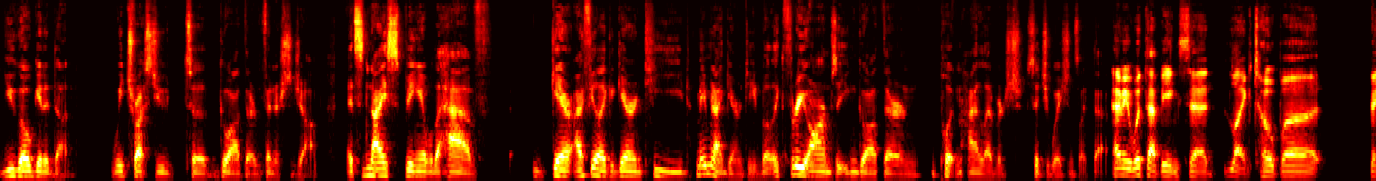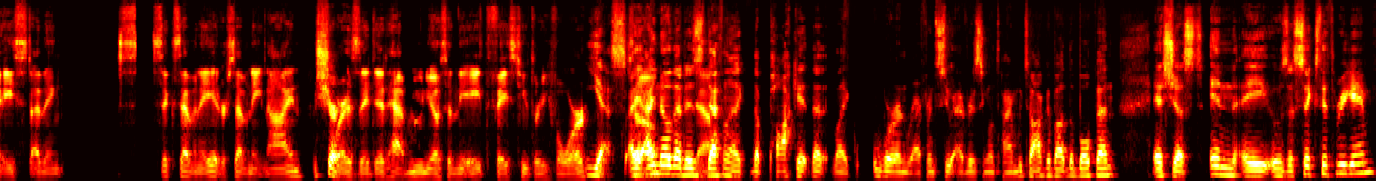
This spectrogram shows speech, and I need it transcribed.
you go get it done. We trust you to go out there and finish the job. It's nice being able to have I feel like a guaranteed, maybe not guaranteed, but like three arms that you can go out there and put in high leverage situations like that. I mean, with that being said, like Topa faced, I think six, seven, eight, or seven, eight, nine. Sure. Whereas they did have Munoz in the eighth, phase two, three, four. Yes, so, I, I, know that is yeah. definitely like the pocket that like we're in reference to every single time we talk about the bullpen. It's just in a it was a six to three game.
